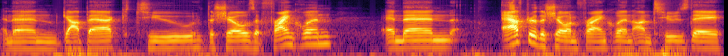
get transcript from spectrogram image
and then got back to the shows at Franklin, and then after the show in Franklin on Tuesday.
